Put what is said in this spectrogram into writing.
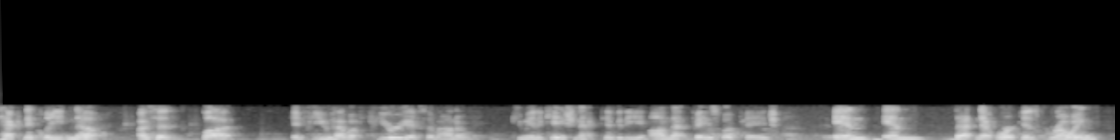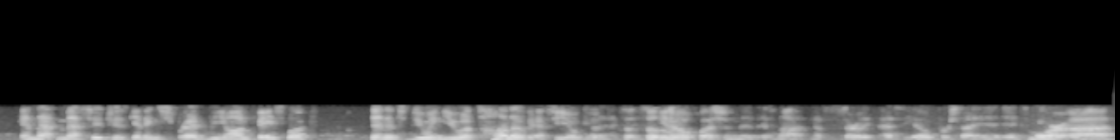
technically no. I said, but if you have a furious amount of communication activity on that Facebook page, and and that network is growing, and that message is getting spread beyond Facebook, then it's doing you a ton of SEO good. So, so the You know? real question, it, it's not necessarily SEO per se. It's more uh,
